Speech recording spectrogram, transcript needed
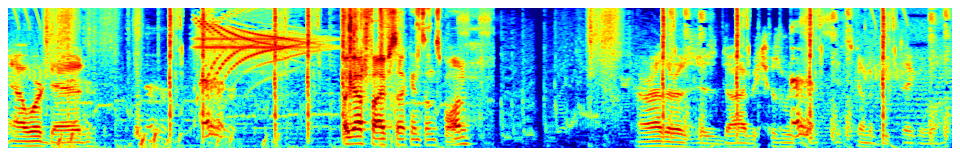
Yeah, we're dead. I got five seconds on spawn. I'd rather us just die because we. It's gonna be take a while.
